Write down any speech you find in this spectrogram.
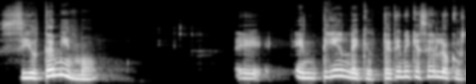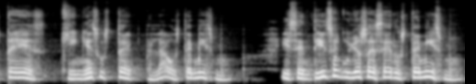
si usted mismo eh, entiende que usted tiene que ser lo que usted es, quien es usted, ¿verdad? Usted mismo, y sentirse orgulloso de ser usted mismo,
